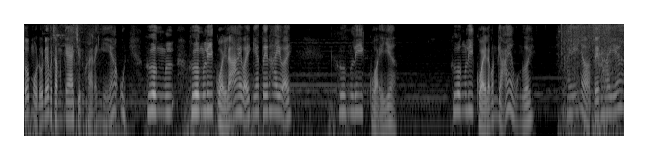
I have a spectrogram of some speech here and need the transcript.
Top một đô đếm một trăm k chuyển khoản anh nhé. Ui hương hương ly quẩy là ai vậy? Nghe tên hay vậy. Hương ly quẩy à? Hương ly quẩy là con gái à mọi người? Hay ấy nhở tên hay á.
